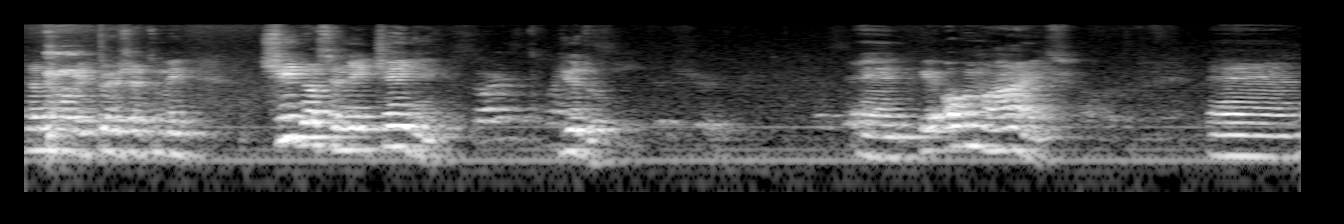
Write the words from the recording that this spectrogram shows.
then the Holy Spirit said to me, she doesn't need changing. You do. And it opened my eyes. And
